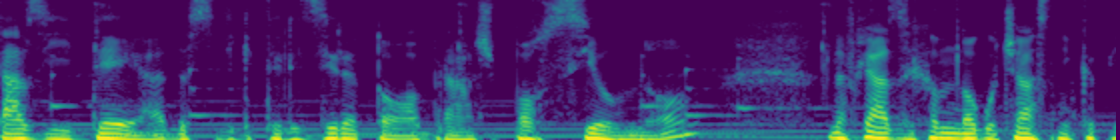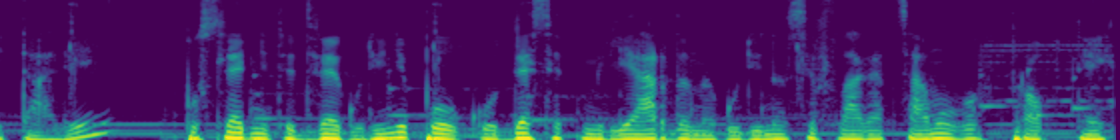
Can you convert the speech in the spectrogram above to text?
тази идея да се дигитализира този бранш по-силно, навлязаха много частни капитали. Последните две години по около 10 милиарда на година се влагат само в PropTech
